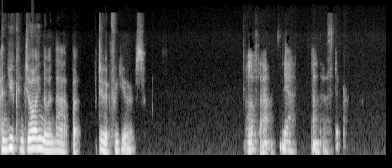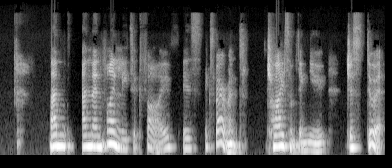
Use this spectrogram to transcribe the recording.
and you can join them in that but do it for years I love that. Yeah, fantastic. Um, and then finally, tip five is experiment. Try something new. Just do it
